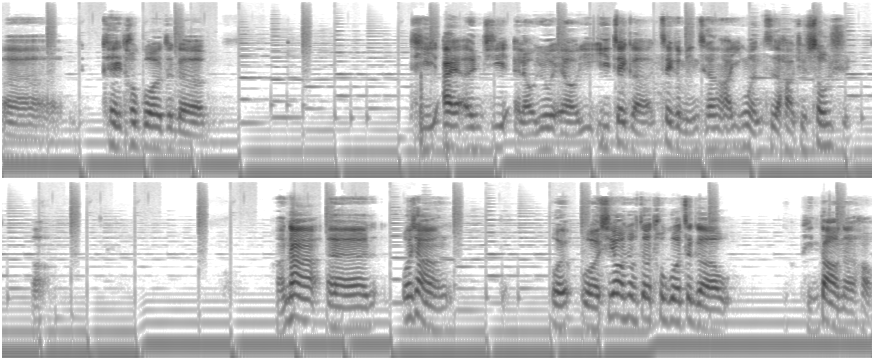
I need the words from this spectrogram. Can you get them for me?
呃，可以透过这个 T I N G L U L E E 这个这个名称哈，英文字哈去搜寻啊，好，那呃，我想我我希望说，这透过这个。频道呢，哈，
